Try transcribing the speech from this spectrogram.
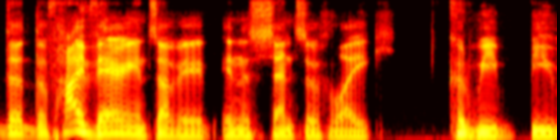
the the high variance of it in the sense of like could we be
